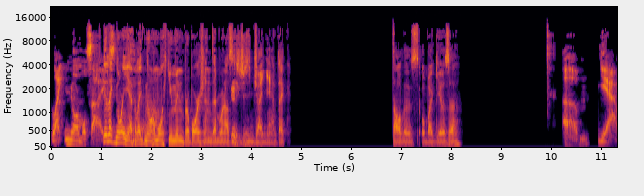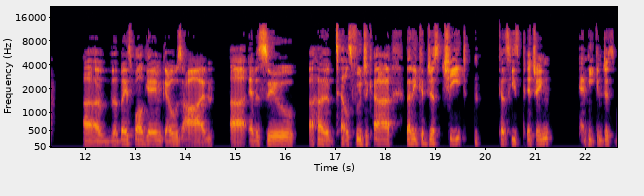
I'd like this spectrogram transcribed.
Like normal size. They're like nor yeah, they're like normal human proportions. Everyone else is just gigantic. All those oba gyoza. um yeah. Uh the baseball game goes on. Uh Ebisu uh, tells Fujita that he could just cheat because he's pitching and he can just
